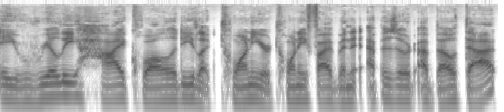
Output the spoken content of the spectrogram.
a really high quality like 20 or 25 minute episode about that.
